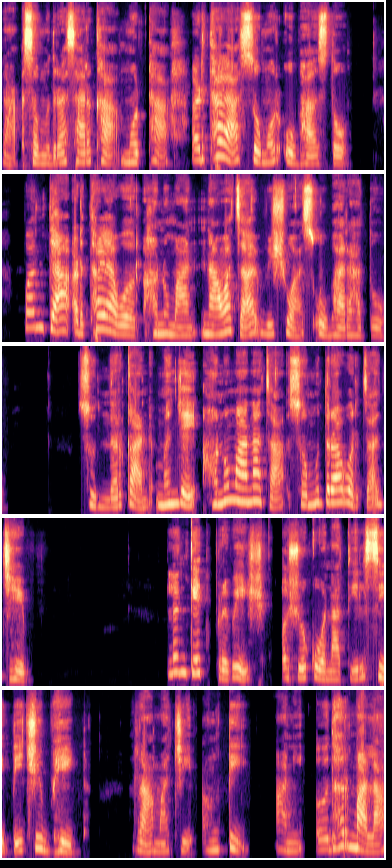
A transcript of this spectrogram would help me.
रा समुद्रासारखा मोठा अडथळा समोर उभा असतो. पण त्या अडथळ्यावर हनुमान नावाचा विश्वास उभा राहतो. सुंदरकांड म्हणजे हनुमानाचा समुद्रावरचा झेप. लंकेत प्रवेश अशोकवनातील सीतेची भेट. रामाची अंगठी आणि अधर्माला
